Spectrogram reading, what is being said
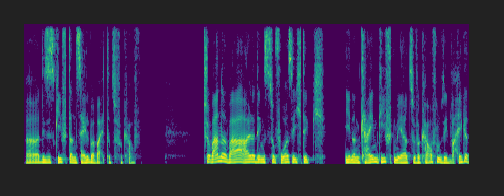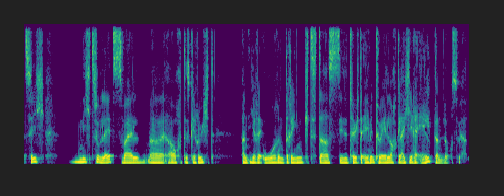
äh, dieses Gift dann selber weiter zu verkaufen. Giovanna war allerdings so vorsichtig, ihnen kein Gift mehr zu verkaufen. Sie weigert sich, nicht zuletzt, weil äh, auch das Gerücht an ihre Ohren dringt, dass diese Töchter eventuell auch gleich ihre Eltern loswerden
